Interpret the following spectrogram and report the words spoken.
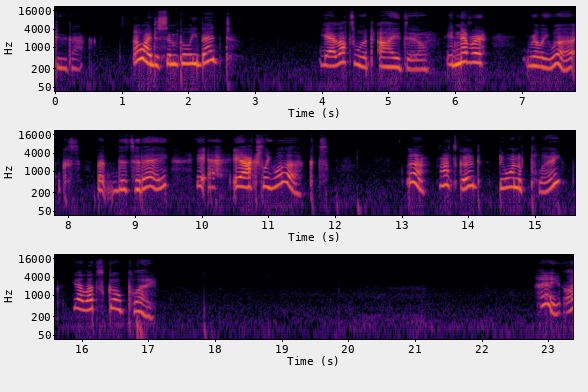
do that? Oh, I just simply begged. Yeah, that's what I do. It never really works, but the, today it it actually worked. Yeah, that's good. Do you want to play? Yeah, let's go play. Hey, I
